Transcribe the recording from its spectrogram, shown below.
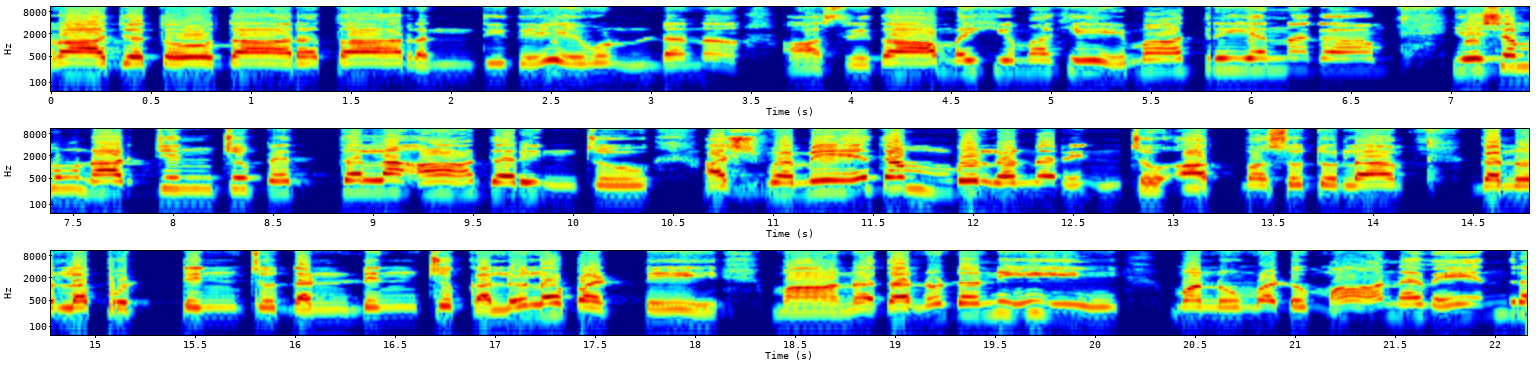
రాజతో దారత రంతి దేవుండన ఆశ్రిత మహిమ హేమాద్రి అనగా యశము నార్జించు పెద్దల ఆదరించు అశ్వమేధంబులనరించు ఆత్మసుతుల గనుల పుట్టించు దండించు కలుల బట్టి మానధనుడని మనుమడు మానవేంద్ర.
